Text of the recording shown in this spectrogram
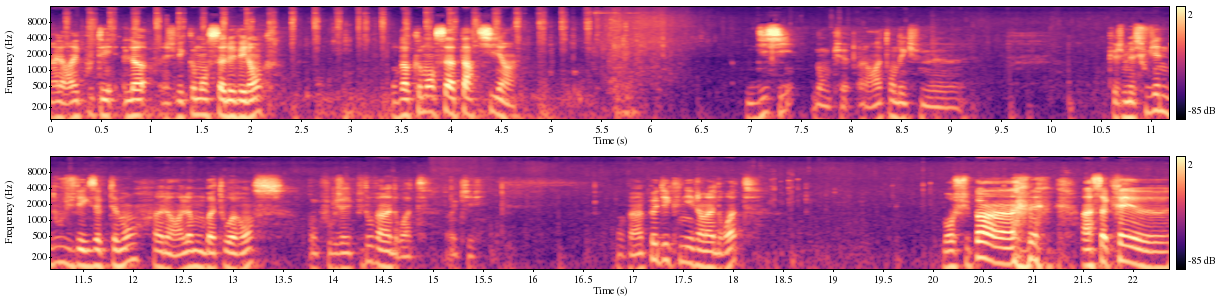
Alors écoutez, là, je vais commencer à lever l'encre. On va commencer à partir d'ici. Donc, alors attendez que je me que je me souvienne d'où je vais exactement. Alors là, mon bateau avance. Donc, faut que j'aille plutôt vers la droite. Ok. On va un peu décliner vers la droite. Bon, je suis pas un, sacré, euh,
